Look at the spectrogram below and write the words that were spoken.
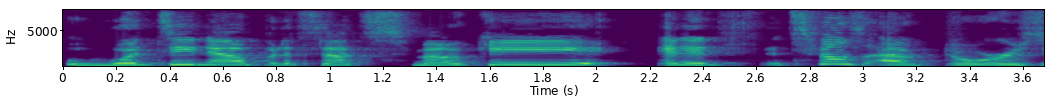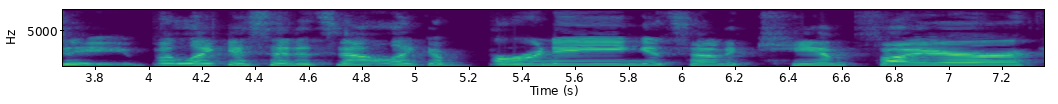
woodsy note, but it's not smoky, and it it smells outdoorsy. But like I said, it's not like a burning. It's not a campfire.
